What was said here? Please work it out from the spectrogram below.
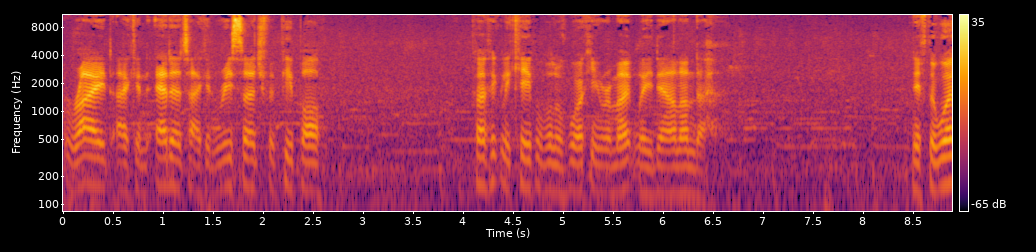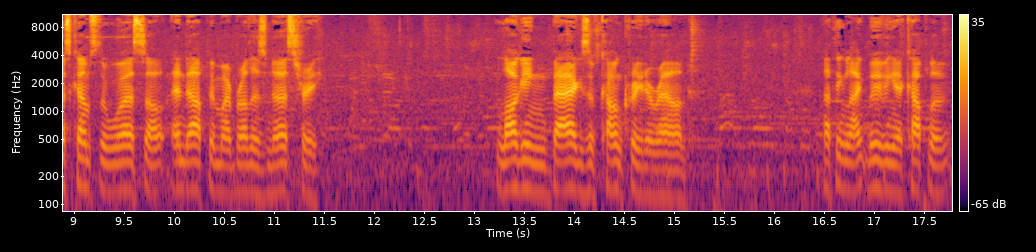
write, I can edit, I can research for people. Perfectly capable of working remotely down under. If the worst comes to the worst, I'll end up in my brother's nursery, logging bags of concrete around. Nothing like moving a couple of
